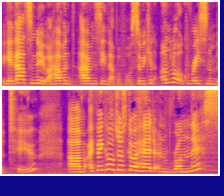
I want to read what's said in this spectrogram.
Okay, that's new. I haven't I haven't seen that before. So we can unlock race number 2. Um, I think I'll just go ahead and run this.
